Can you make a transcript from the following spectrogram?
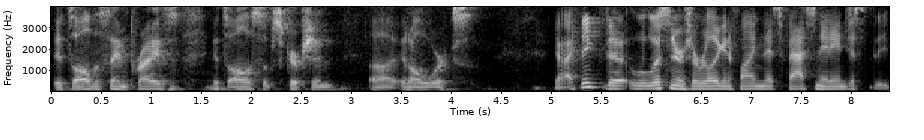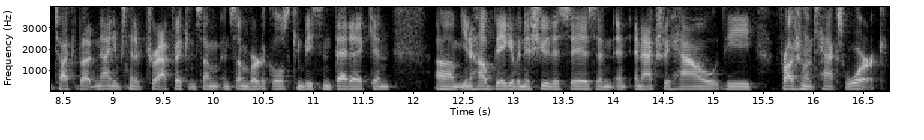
It's all the same price, it's all a subscription, uh, it all works. Yeah, I think the listeners are really going to find this fascinating. Just you talked about ninety percent of traffic in some in some verticals can be synthetic, and um, you know how big of an issue this is, and, and, and actually how the fraudulent attacks work.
